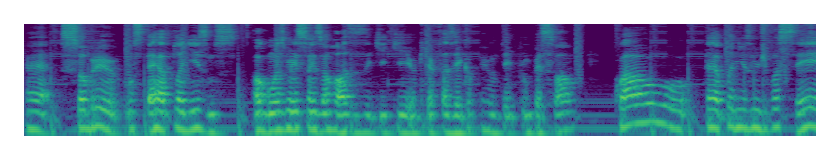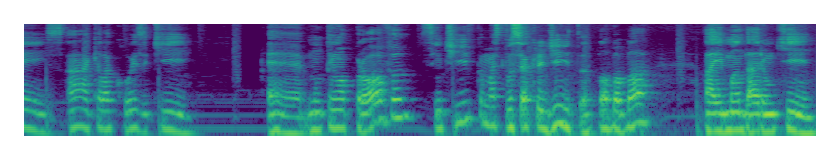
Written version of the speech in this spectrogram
É, sobre os terraplanismos, algumas menções honrosas aqui que eu queria fazer, que eu perguntei para um pessoal. Qual o terraplanismo de vocês? Ah, aquela coisa que é, não tem uma prova científica, mas que você acredita, blá blá blá. Aí mandaram que,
